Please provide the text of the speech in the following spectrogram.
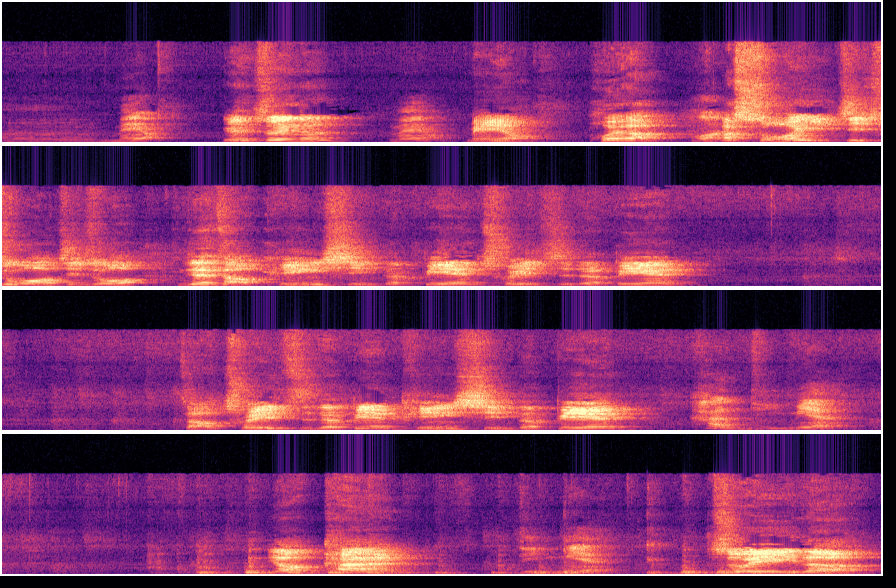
嗯没有圆锥呢？没有没有，会哈。会啊，所以记住哦，记住哦，你在找平行的边、垂直的边，找垂直的边、平行的边，看底面。要看底面。锥的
